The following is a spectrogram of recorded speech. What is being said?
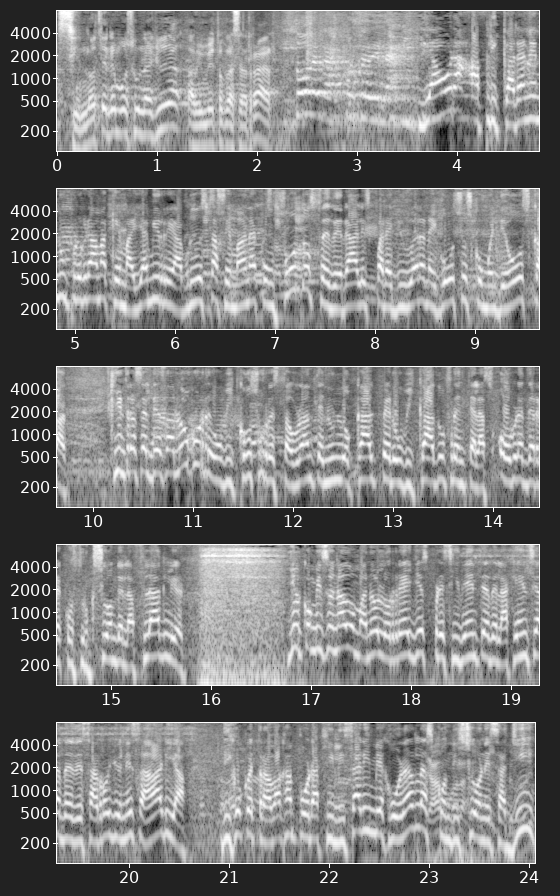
si no tenemos una ayuda, a mí me toca cerrar. Todas las cosas de la vida. Aplicarán en un programa que Miami reabrió esta semana con fondos federales para ayudar a negocios como el de Oscar, quien tras el desalojo reubicó su restaurante en un local, pero ubicado frente a las obras de reconstrucción de la Flagler. Y el comisionado Manolo Reyes, presidente de la Agencia de Desarrollo en esa área, dijo que trabajan por agilizar y mejorar las condiciones allí.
